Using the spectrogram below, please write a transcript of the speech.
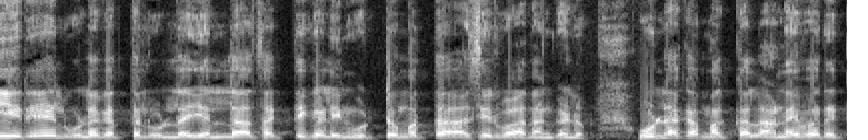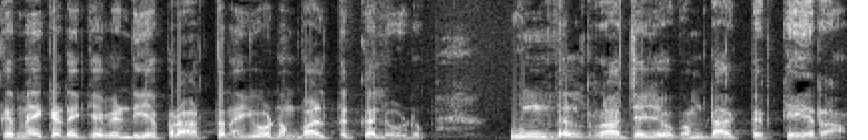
ஈரேல் உலகத்தில் உள்ள எல்லா சக்திகளின் ஒட்டுமொத்த ஆசீர்வாதங்களும் உலக மக்கள் அனைவருக்குமே கிடைக்க வேண்டிய பிரார்த்தனையோடும் வாழ்த்துக்களோடும். உங்கள் ராஜயோகம் டாக்டர் கே ராம்.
